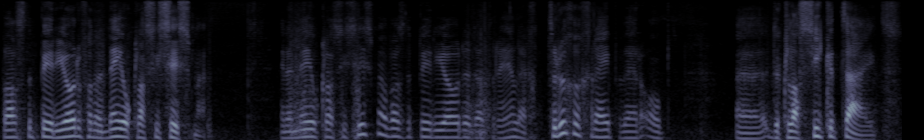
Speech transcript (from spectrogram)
was de periode van het neoclassicisme. En het neoclassicisme was de periode dat er heel erg teruggegrepen werd op de klassieke tijd.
